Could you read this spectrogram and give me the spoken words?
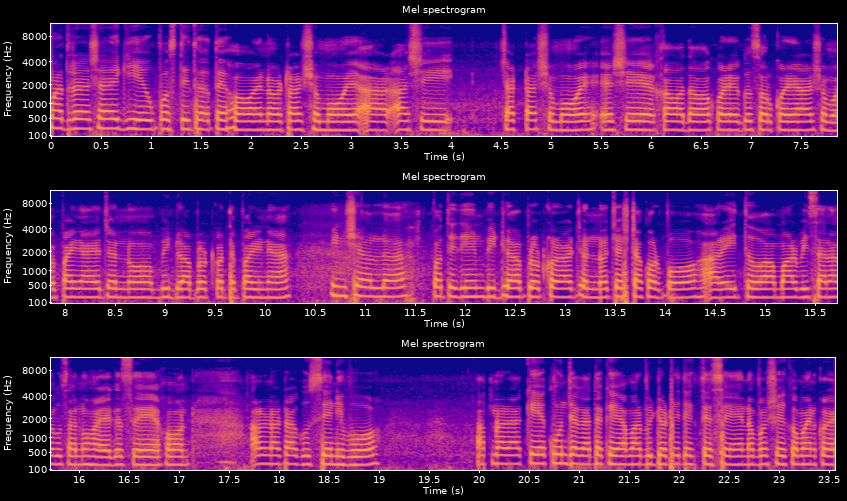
মাদ্রাসায় গিয়ে উপস্থিত হতে হয় নটার সময় আর আসি চারটার সময়। এসে খাওয়া দাওয়া করে, গোসল করে আর সময় পাই না এর জন্য ভিডিও আপলোড করতে পারি না। ইনশাল্লাহ প্রতিদিন ভিডিও আপলোড করার জন্য চেষ্টা করব। আর এই তো আমার বিছানা গুছানো হয়ে গেছে এখন। আলনাটা গুছিয়ে নিব। আপনারা কে কোন জায়গা থেকে আমার ভিডিওটি দেখতেছেন, অবশ্যই কমেন্ট করে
